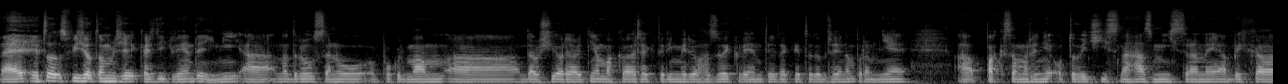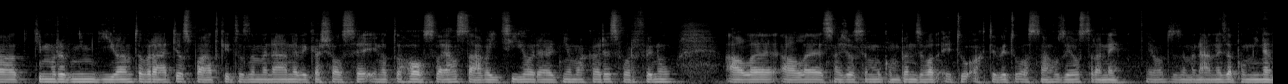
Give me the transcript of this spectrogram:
ne, je to spíš o tom, že každý klient je jiný a na druhou stranu, pokud mám a, dalšího realitního makléře, který mi dohazuje klienty, tak je to dobře jenom pro mě. A pak samozřejmě o to větší snaha z mé strany, abych a, tím rovním dílem to vrátil zpátky, to znamená nevykašlal se i na toho svého stávajícího realitního makléře z Forfinu, ale, ale snažil jsem mu kompenzovat i tu aktivitu a snahu z jeho strany. Jo? To znamená nezapomínat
